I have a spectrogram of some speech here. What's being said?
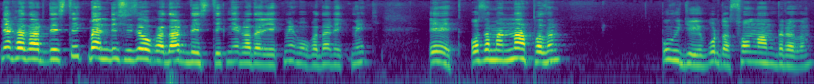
Ne kadar destek ben de size o kadar destek. Ne kadar ekmek o kadar ekmek. Evet o zaman ne yapalım? Bu videoyu burada sonlandıralım.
